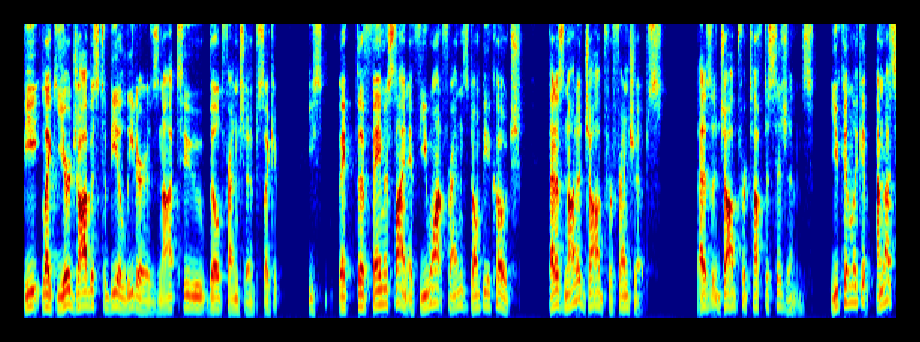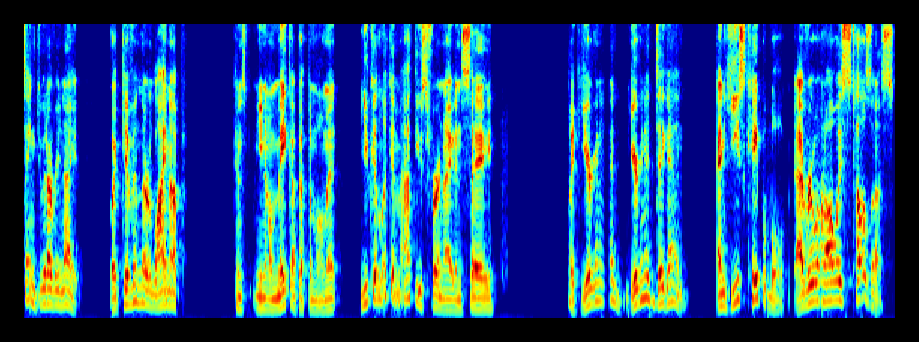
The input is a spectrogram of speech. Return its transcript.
Be like your job is to be a leader, is not to build friendships. Like, you, like the famous line: "If you want friends, don't be a coach." That is not a job for friendships. That is a job for tough decisions. You can look at. I'm not saying do it every night, but given their lineup, you know, makeup at the moment, you can look at Matthews for a night and say, like, you're gonna you're gonna dig in. And he's capable. Everyone always tells us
